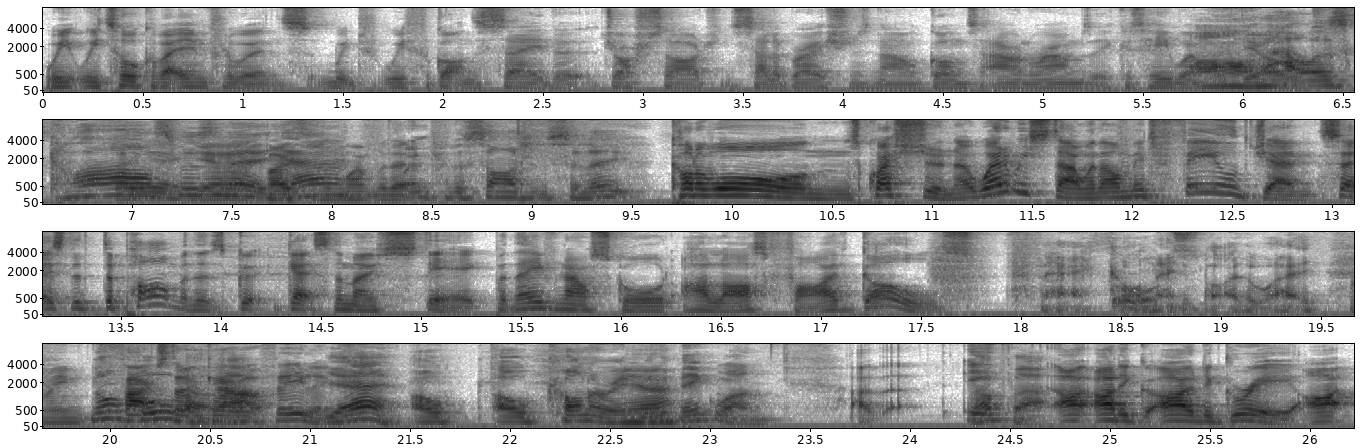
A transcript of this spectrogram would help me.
We, we talk about influence. We've, we've forgotten to say that Josh Sargent's celebration has now gone to Aaron Ramsey because he went Oh, with the that old. was class, Yeah, wasn't yeah, it? both of them went with it. Went for the sergeant salute. Connor Warnes, question. uh, Where do we stand with our midfield, gent? So it's the department that gets the most stick, but they've now scored our last five goals. Fair comment, by the way. I mean, Not facts don't count care feelings. Yeah, old, old Connor in Yeah. with a big one. It- Love that. I, I'd, I'd agree. I,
